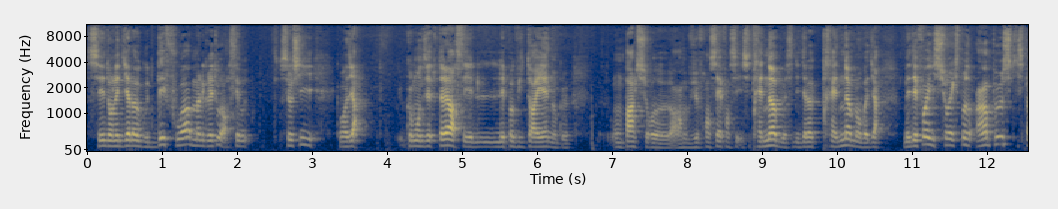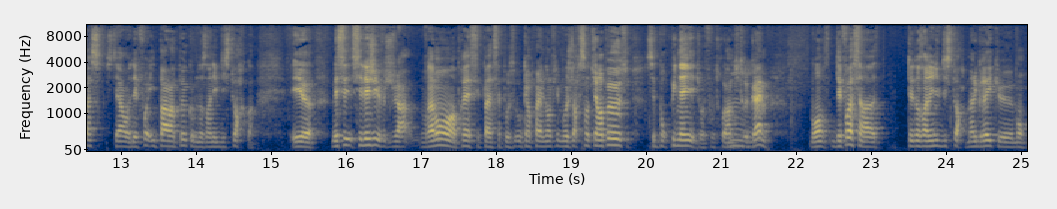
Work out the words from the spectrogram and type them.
c'est dans les dialogues où des fois, malgré tout, alors c'est aussi, comment dire, comme on disait tout à l'heure, c'est l'époque victorienne, donc euh, on parle sur euh, un vieux français, enfin, c'est très noble, c'est des dialogues très nobles, on va dire, mais des fois il surexpose un peu ce qui se passe, c'est-à-dire des fois il parle un peu comme dans un livre d'histoire, quoi. Et euh, mais c'est léger, je veux dire, vraiment, après, c'est pas, ça pose aucun problème dans le film. Moi je l'ai ressenti un peu, c'est pour pinailler, tu vois, faut trouver un petit Mhm. truc quand même. Bon, des fois, t'es dans un livre d'histoire, malgré que, bon,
